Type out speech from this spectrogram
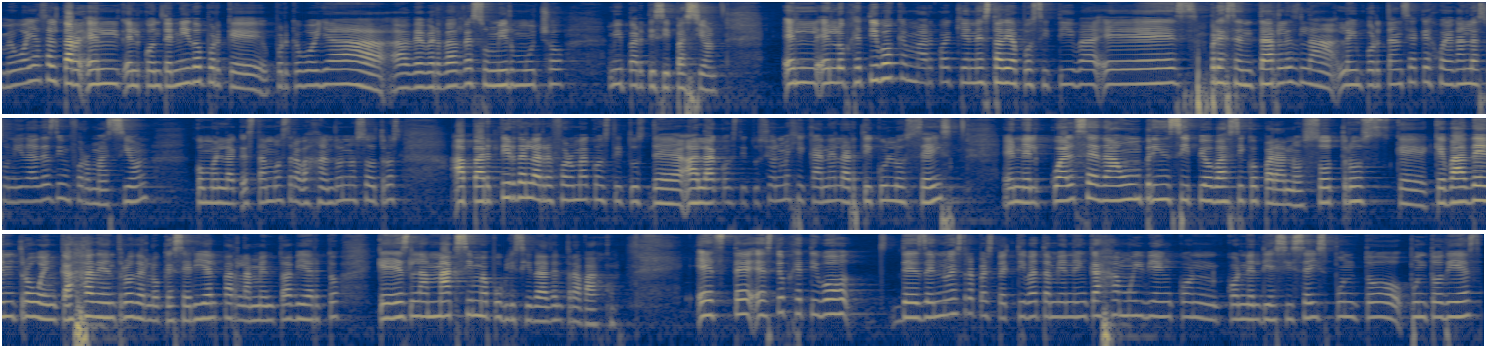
me voy a saltar el, contenido porque, porque voy a, de verdad resumir mucho mi participación. El, objetivo que marco aquí en esta diapositiva es presentarles la, importancia que juegan las unidades de información, como en la que estamos trabajando nosotros, a partir de la reforma a la Constitución mexicana, el artículo 6, en el cual se da un principio básico para nosotros que, va dentro o encaja dentro de lo que sería el Parlamento abierto, que es la máxima publicidad del trabajo. Este, este objetivo desde nuestra perspectiva también encaja muy bien con, el 16.10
